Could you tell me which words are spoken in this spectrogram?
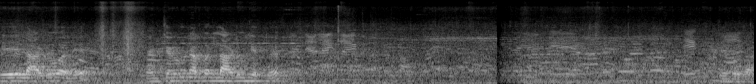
हे लाडू आले त्यांच्याकडून आपण लाडू घेतोय. ते बघा.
